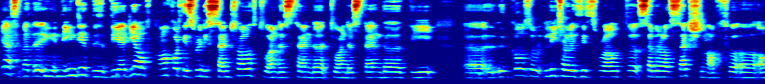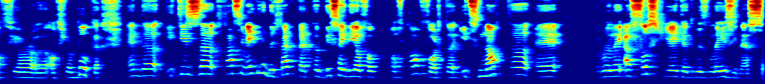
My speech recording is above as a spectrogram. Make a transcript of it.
Yes, but uh, indeed, the, the, idea of comfort is really central to understand uh, to understand uh, the. Uh, it goes literally throughout uh, several sections of uh, of your of your book, and it is fascinating the fact that this idea of of comfort it's not a really associated with laziness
